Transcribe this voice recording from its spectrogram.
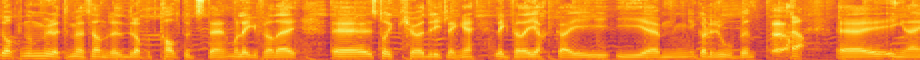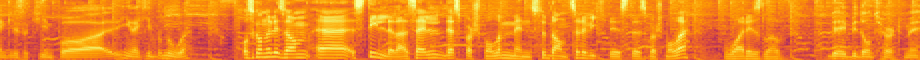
du har ikke noen mulighet til å møte andre. Du drar på et kaldt utested, må legge fra deg uh, Stå i kø dritlenge, legge fra deg jakka i, i, um, garderoben. Uh. Eh, ingen er egentlig så keen på Ingen er keen på noe. Og så kan du liksom eh, stille deg selv det spørsmålet mens du danser, det viktigste spørsmålet. What is love? Baby, don't hurt me.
